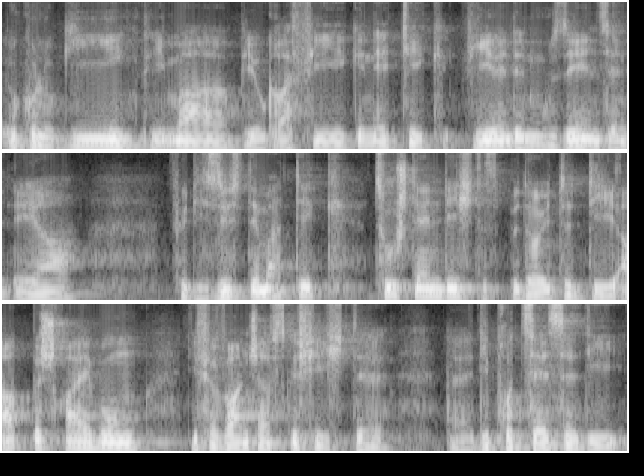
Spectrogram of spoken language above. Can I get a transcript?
Ökologie, Klima, Biografie, Genetik, wir in den Museen sind eher für die Systematik zuständig. Das bedeutet die Artbeschreibung, die Verwandtschaftsgeschichte, äh, die Prozesse, die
